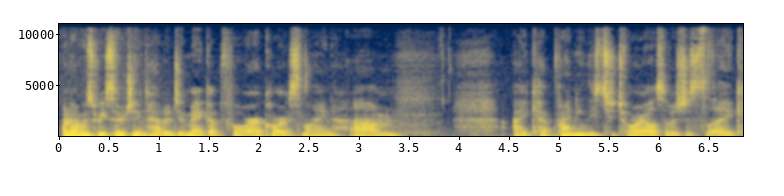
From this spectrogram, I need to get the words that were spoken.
when I was researching how to do makeup for a chorus line, um, I kept finding these tutorials. It was just like,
